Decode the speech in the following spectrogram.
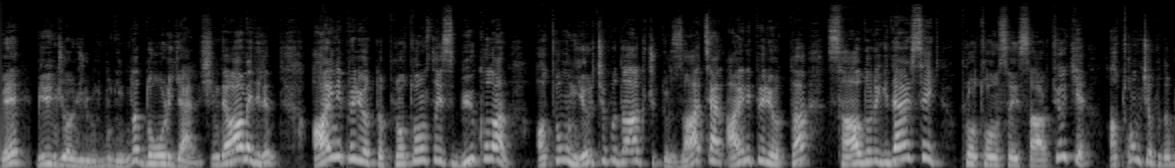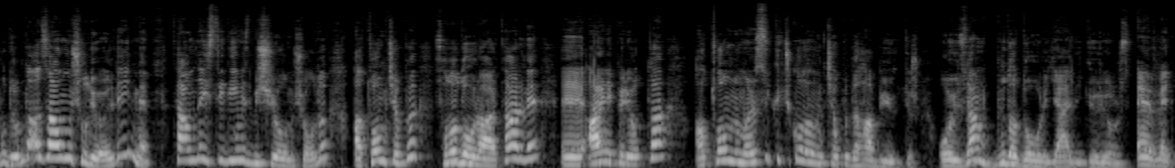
ve birinci öncülümüz bu durumda doğru geldi. Şimdi devam edelim. Aynı periyotta proton sayısı büyük olan atomun yarıçapı daha küçüktür. Zaten aynı periyotta sağa doğru gidersek proton sayısı artıyor ki atom çapı da bu durumda azalmış oluyor öyle değil mi? Tam da istediğimiz bir şey olmuş oldu. Atom çapı sola doğru artar ve e, aynı periyotta atom numarası küçük olanın çapı daha büyüktür. O yüzden bu da doğru geldi görüyoruz. Evet.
